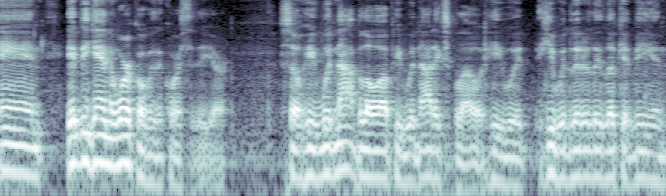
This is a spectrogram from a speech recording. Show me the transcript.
and it began to work over the course of the year. So he would not blow up. He would not explode. He would he would literally look at me and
